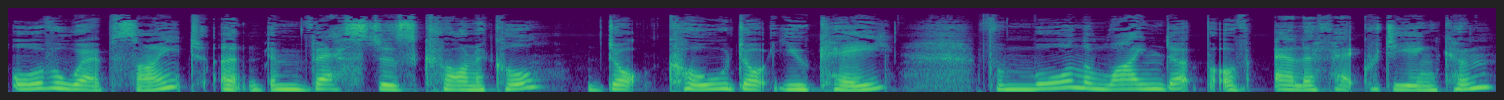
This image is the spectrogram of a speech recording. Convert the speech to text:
or the website at investorschronicle.co.uk for more on the wind up of LF equity income,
